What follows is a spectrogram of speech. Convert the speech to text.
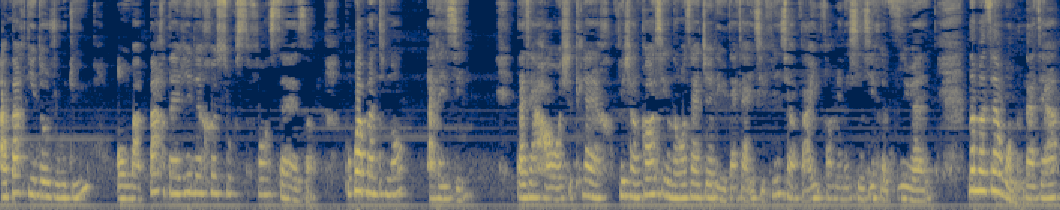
à partir d'aujourd'hui, on va partager les ressources françaises. Pourquoi maintenant? Allez-y. 大家好，我是 Claire，非常高兴能够在这里与大家一起分享法语方面的信息和资源。那么，在我们大家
